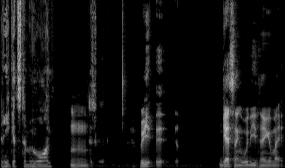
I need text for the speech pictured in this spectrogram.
and he gets to move on. Mhm. It's really do you, uh, guessing, what do you think it might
